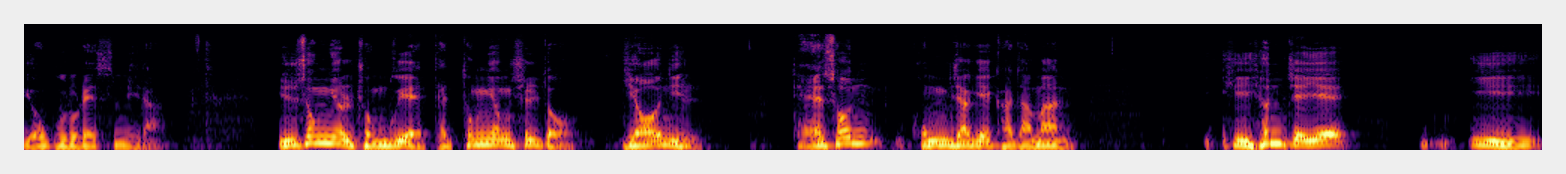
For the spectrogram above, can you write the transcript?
요구를 했습니다. 윤석열 정부의 대통령실도 연일 대선 공작에 가담한 이 현재의 이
